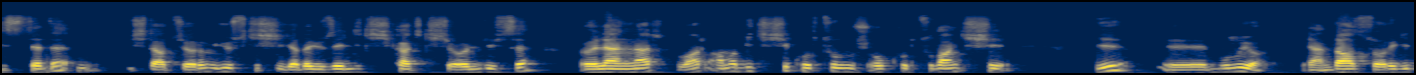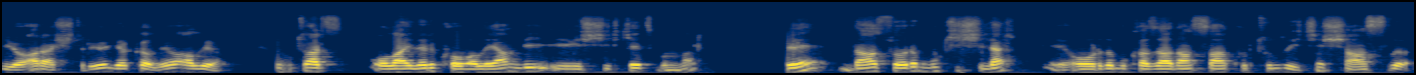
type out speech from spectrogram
Listede işte atıyorum 100 kişi ya da 150 kişi kaç kişi öldüyse ölenler var ama bir kişi kurtulmuş. O kurtulan kişiyi e, buluyor. Yani daha sonra gidiyor, araştırıyor, yakalıyor, alıyor. Bu tarz olayları kovalayan bir e, şirket bunlar. Ve daha sonra bu kişiler e, orada bu kazadan sağ kurtulduğu için şanslı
